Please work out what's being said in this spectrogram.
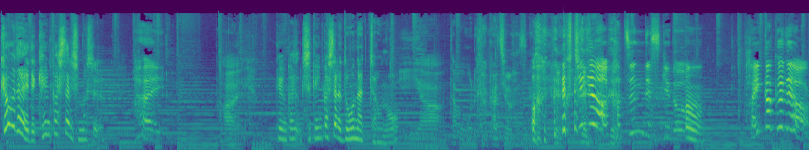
兄弟で喧嘩したりします？はい。はい。喧嘩喧嘩したらどうなっちゃうの？いや多分俺が勝ちます、ね、口では勝つんですけど、うん、体格では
